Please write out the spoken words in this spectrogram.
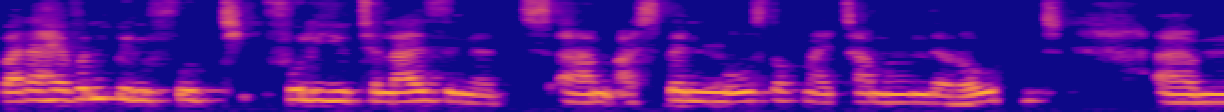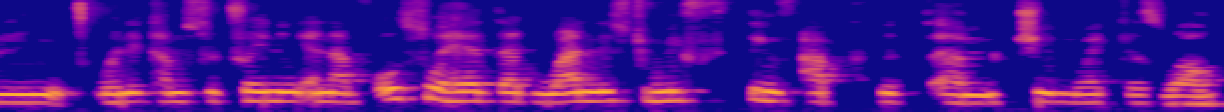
but I haven't been full, fully utilizing it. Um, I spend most of my time on the road um, when it comes to training, and I've also heard that one is to mix things up with um, gym work as well.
